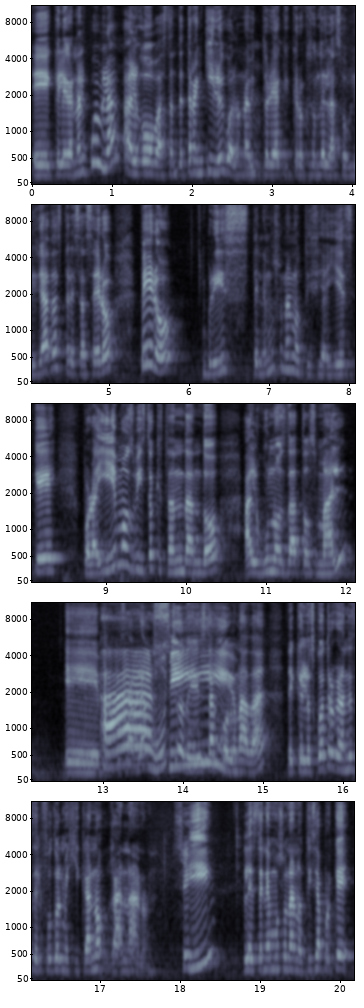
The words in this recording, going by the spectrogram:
eh, que le gana al Puebla, algo bastante tranquilo, igual una victoria que creo que son de las obligadas, 3 a 0, pero... Brice, tenemos una noticia y es que por ahí hemos visto que están dando algunos datos mal. Eh, porque se Ah, habla mucho sí. de esta jornada, de que los cuatro grandes del fútbol mexicano ganaron. Sí. Y les tenemos una noticia porque,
